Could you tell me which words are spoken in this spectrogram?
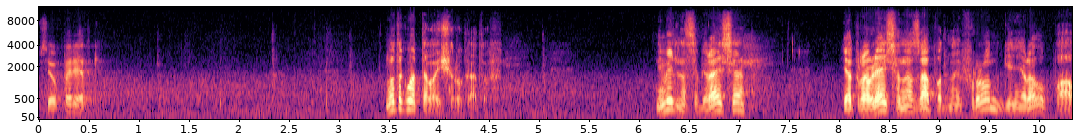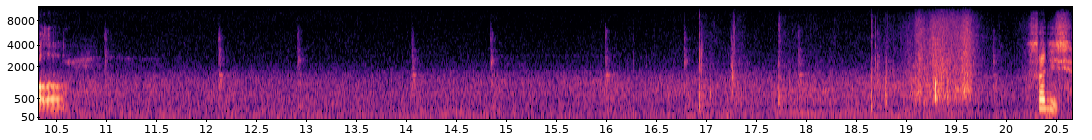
Все в порядке. Ну так вот, товарищ Рукатов. Немедленно собирайся и отправляйся на Западный фронт к генералу Павлову. Садись.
